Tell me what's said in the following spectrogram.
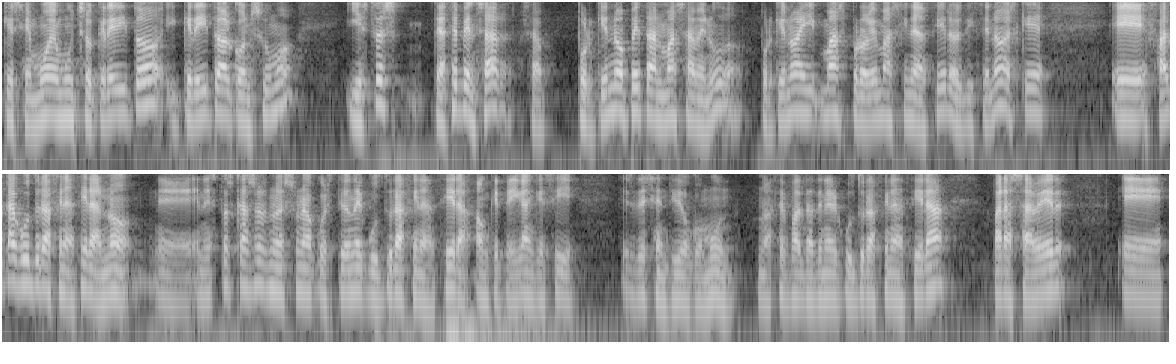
que se mueve mucho crédito y crédito al consumo. Y esto es, te hace pensar, o sea, ¿por qué no petan más a menudo? ¿Por qué no hay más problemas financieros? Dice, no, es que eh, falta cultura financiera. No, eh, en estos casos no es una cuestión de cultura financiera, aunque te digan que sí, es de sentido común. No hace falta tener cultura financiera para saber eh,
